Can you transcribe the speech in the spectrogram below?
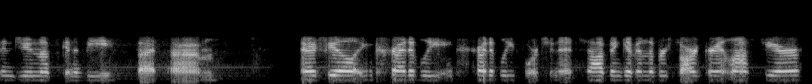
in June that's going to be. But um, I feel incredibly, incredibly fortunate to have been given the Broussard grant last year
